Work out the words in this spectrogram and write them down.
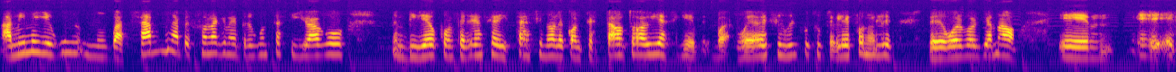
A mí me llegó un, WhatsApp una persona que me pregunta si yo hago videoconferencia a distancia y no le he contestado todavía, así que voy a ver si con su teléfono y le, devuelvo el llamado. Eh, eh,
